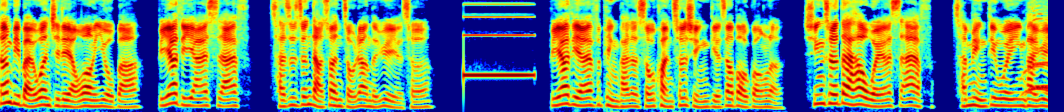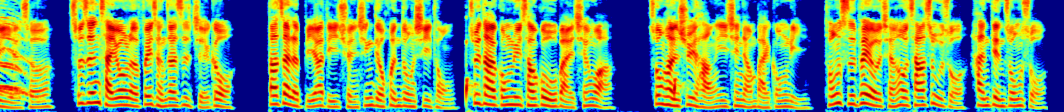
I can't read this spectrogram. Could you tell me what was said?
相比百万级的仰望 E 八，比亚迪 SF 才是真打算走量的越野车。比亚迪 F 品牌的首款车型谍照曝光了，新车代号为 SF，产品定位硬派越野车，车身采用了非承载式结构，搭载了比亚迪全新的混动系统，最大功率超过五百千瓦，中恒续航一千两百公里，同时配有前后差速锁和电中锁。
